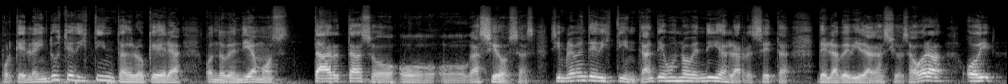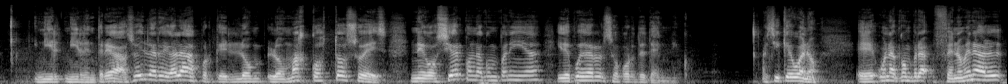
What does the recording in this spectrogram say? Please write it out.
porque la industria es distinta de lo que era cuando vendíamos tartas o, gaseosas. Simplemente es distinta. Antes vos no vendías la receta de la bebida gaseosa. Ahora, hoy ni, ni, la entregabas. Hoy la regalás porque lo, lo, más costoso es negociar con la compañía y después darle el soporte técnico. Así que bueno, eh, una compra fenomenal,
